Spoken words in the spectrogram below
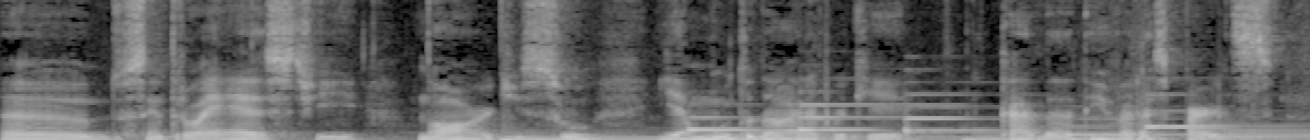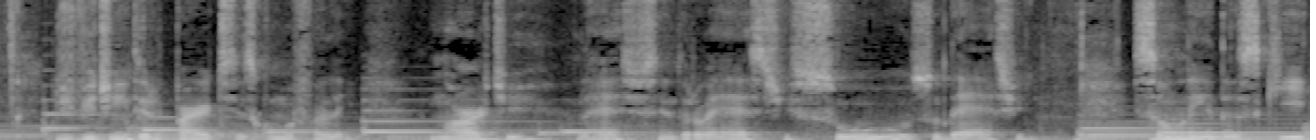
uh, do centro-oeste, norte, sul, e é muito da hora porque cada tem várias partes divide entre partes, como eu falei, norte, leste, centro-oeste, sul, sudeste. São lendas que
